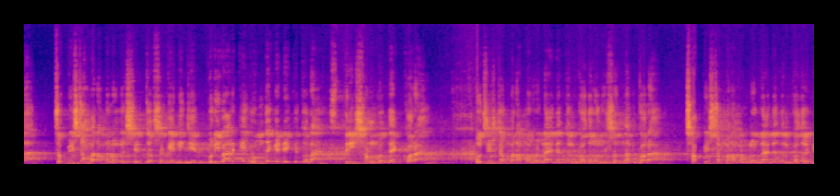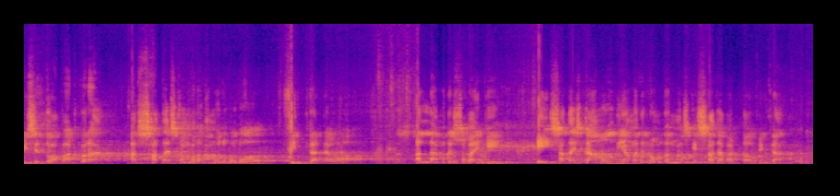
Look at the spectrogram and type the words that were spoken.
আর চব্বিশ নম্বর আমল হলো শেষ দশকে নিজের পরিবারকে ঘুম থেকে ডেকে তোলা, স্ত্রী সঙ্গ ত্যাগ করা, পঁচিশ নম্বর আমল হলো লাইলাতুল কদর অনুসন্ধান করা, ছাব্বিশ নম্বর আমল হলো লাইলাতুল কদর বিশেষ দোয়া পাঠ করা, আর সাতাশ নম্বর আমল হলো ফিতরা দেওয়া। আল্লাহ আমাদের সবাইকে এই সাতাইশটা আমল দিয়ে আমাদের রমজান মাসকে সাজাবার তৌফিক দান করুন।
